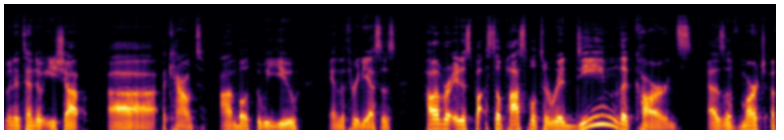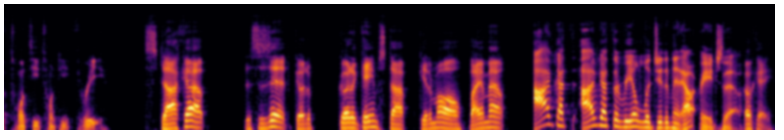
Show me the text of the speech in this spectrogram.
to a Nintendo eShop uh, account on both the Wii U and the 3DSs. However, it is po- still possible to redeem the cards as of March of 2023. Stock up. This is it. Go to go to GameStop. Get them all. Buy them out. I've got I've got the real legitimate outrage though Okay.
